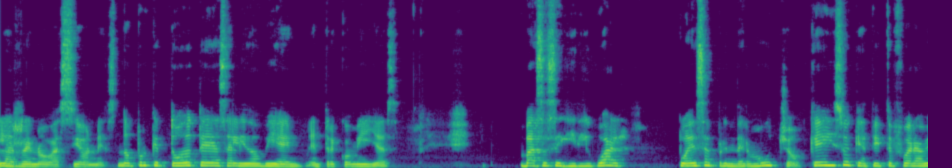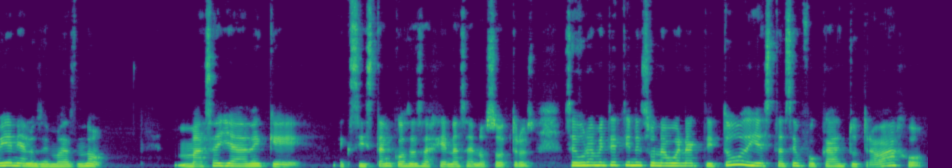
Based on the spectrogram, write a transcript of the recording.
las renovaciones, no porque todo te haya salido bien, entre comillas, vas a seguir igual. Puedes aprender mucho. ¿Qué hizo que a ti te fuera bien y a los demás no? Más allá de que existan cosas ajenas a nosotros, seguramente tienes una buena actitud y estás enfocada en tu trabajo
